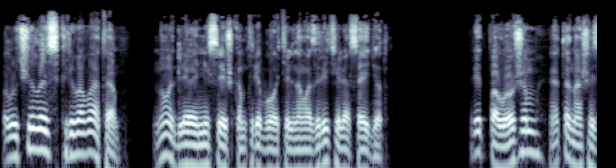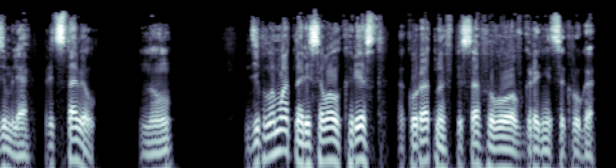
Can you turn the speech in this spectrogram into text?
Получилось кривовато, но для не слишком требовательного зрителя сойдет. Предположим, это наша земля. Представил? Ну? Дипломат нарисовал крест, аккуратно вписав его в границы круга.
